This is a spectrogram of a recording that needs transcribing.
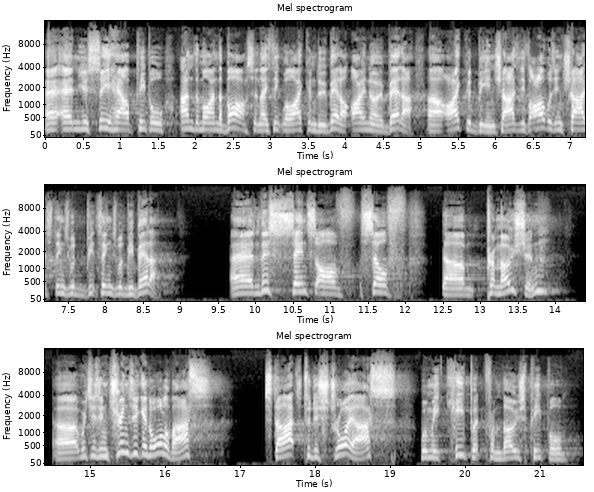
And you see how people undermine the boss and they think, well, I can do better. I know better. Uh, I could be in charge. If I was in charge, things would be, things would be better. And this sense of self um, promotion, uh, which is intrinsic in all of us, starts to destroy us when we keep it from those people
